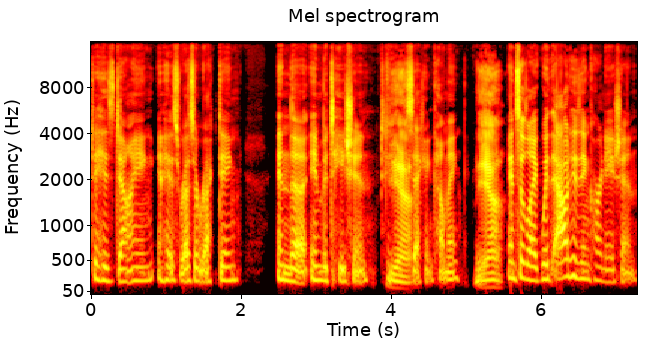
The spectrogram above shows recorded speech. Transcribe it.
to his dying and his resurrecting and the invitation to Yeah. his second coming. Yeah. And so, like, without his incarnation,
